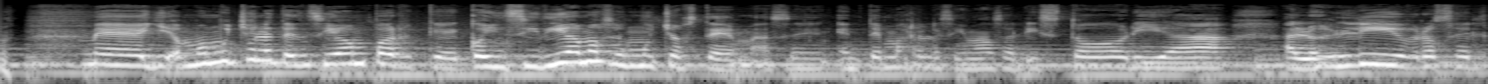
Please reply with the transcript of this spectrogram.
me llamó mucho la atención porque coincidíamos en muchos temas, en, en temas relacionados a la historia, a los libros, él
